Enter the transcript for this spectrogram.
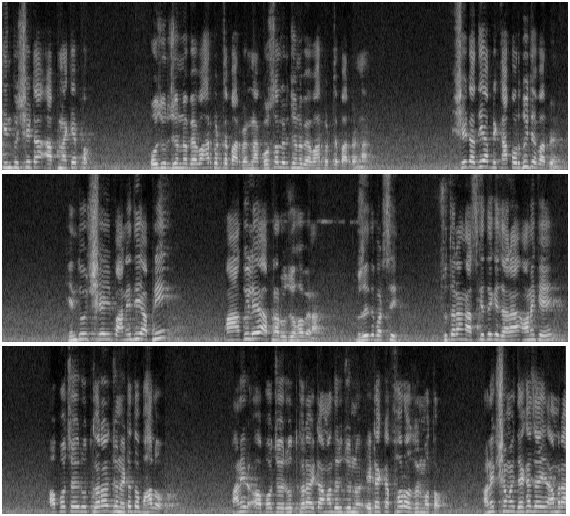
কিন্তু সেটা আপনাকে অজুর জন্য ব্যবহার করতে পারবেন না, গোসলের জন্য ব্যবহার করতে পারবেন না। সেটা দিয়ে আপনি কাপড় ধুইতে পারবেন। কিন্তু সেই পানি দিয়ে আপনি পা ধুইলে আপনার উজু হবে না। বুঝতে পারছি? সুতরাং আজকে থেকে যারা অনেকে অপচয় রোধ করার জন্য, এটা তো ভালো। পানির অপচয় রোধ করা, এটা আমাদের জন্য, এটা একটা ফরজের মতো। অনেক সময় দেখা যায় আমরা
